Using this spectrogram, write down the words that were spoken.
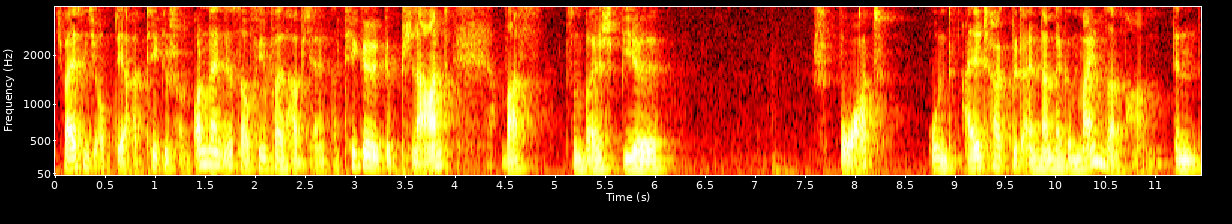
ich weiß nicht, ob der Artikel schon online ist. Auf jeden Fall habe ich einen Artikel geplant, was zum Beispiel Sport und Alltag miteinander gemeinsam haben. Denn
